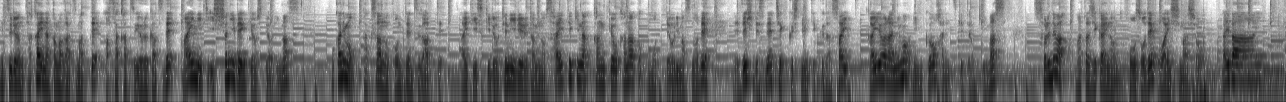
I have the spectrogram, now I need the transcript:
熱量の高い仲間が集まって朝活夜活で毎日一緒に勉強しております。他にもたくさんのコンテンツがあって IT スキルを手に入れるための最適な環境かなと思っておりますので、ぜひですね、チェックしてみてください。概要欄にもリンクを貼り付けておきます。それではまた次回の放送でお会いしましょう。バイバーイ。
